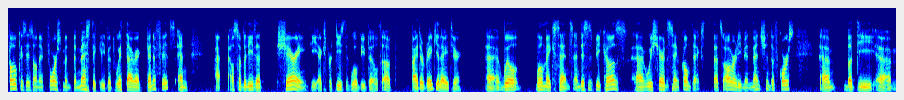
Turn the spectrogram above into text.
focus is on enforcement domestically, but with direct benefits. And I also believe that sharing the expertise that will be built up by the regulator uh, will will make sense. And this is because uh, we share the same context. That's already been mentioned, of course, um, but the um,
